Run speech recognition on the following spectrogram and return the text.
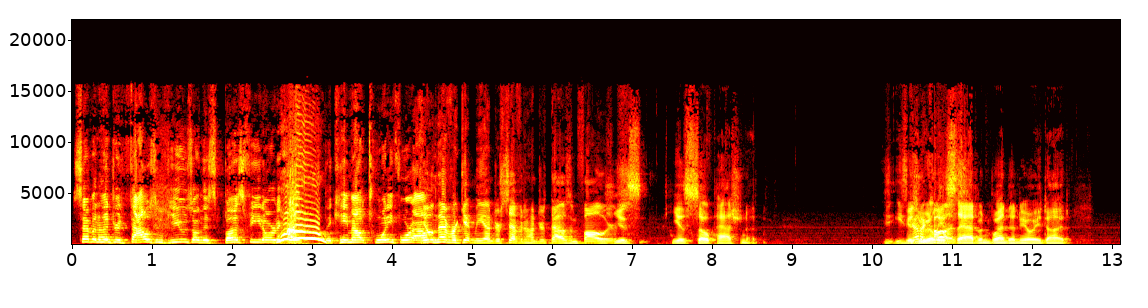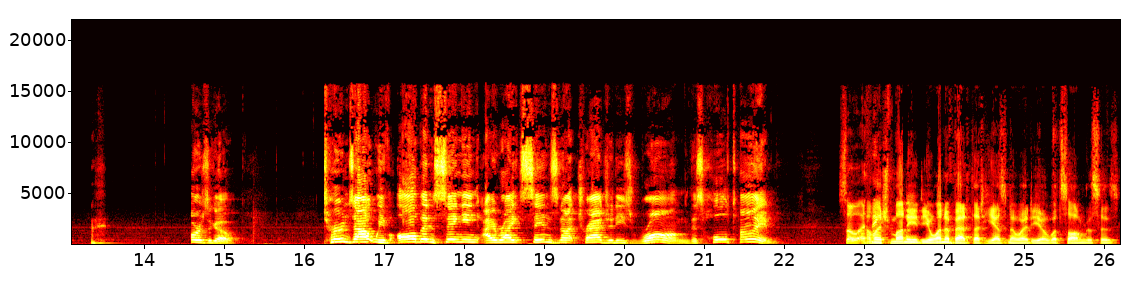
700,000 views on this BuzzFeed article Woo! that came out 24 hours. You'll never get me under 700,000 followers. He is he is so passionate. He- He's He was got a really cause. sad when Brendon Urie died. hours ago. Turns out we've all been singing I Write Sins Not Tragedies wrong this whole time. So I How think much money do you want to bet that he has no idea what song this is?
